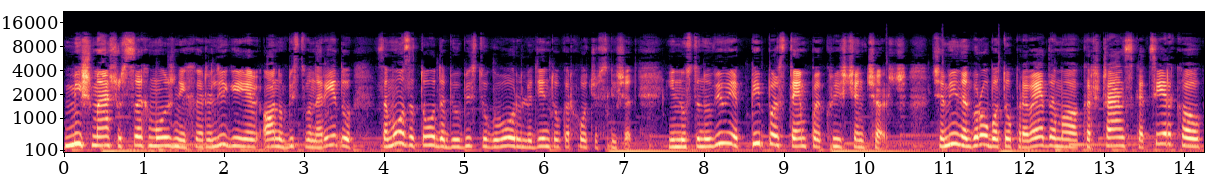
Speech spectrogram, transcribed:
mišmaš vseh možnih religij, je on v bistvu naredil samo zato, da bi v bistvu govoril ljudem to, kar hoče slišati. In ustanovil je People's Temple Christian Church. Če mi na grobo to prevedemo, krščanska crkva, uh,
